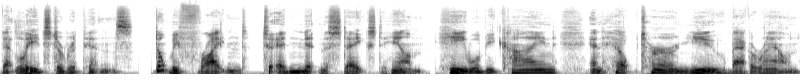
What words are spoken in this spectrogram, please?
that leads to repentance. Don't be frightened to admit mistakes to Him. He will be kind and help turn you back around.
